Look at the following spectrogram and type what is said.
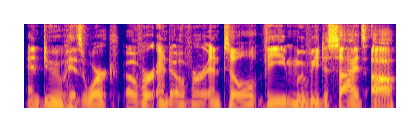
and do his work over and over until the movie decides, oh,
